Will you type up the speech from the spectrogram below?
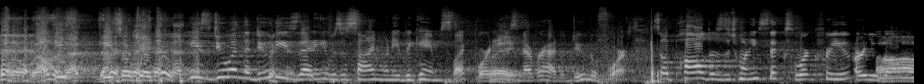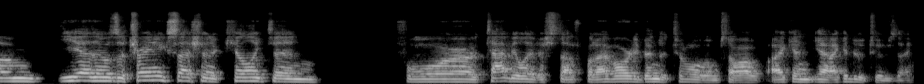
Well, then that, that's okay too. He's doing the duties that he was assigned when he became select board, he just Right. never had to do before. So Paul, does the 26th work for you? Or you go? Um, yeah, there was a training session at Killington for tabulator stuff, but I've already been to two of them, so I can, yeah, I can do Tuesday.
